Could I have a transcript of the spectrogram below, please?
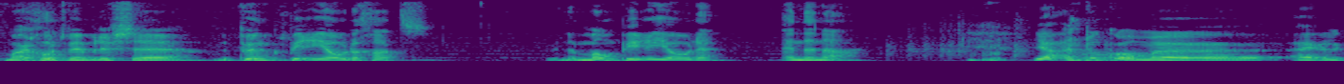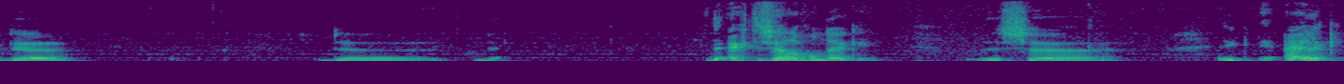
Maar goed, we hebben dus eh, de punkperiode gehad, de manperiode en daarna. Ja, en toen kwam eh, eigenlijk de, de, de, de echte zelfontdekking. Dus eh, ik, eigenlijk,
